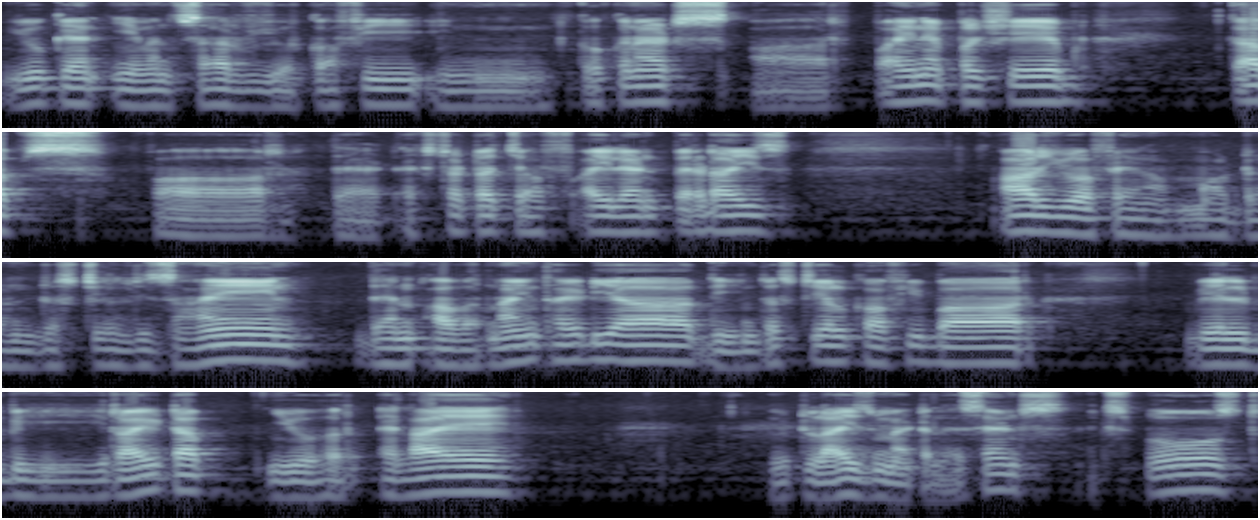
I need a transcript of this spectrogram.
You can even serve your coffee in coconuts or pineapple shaped cups for that extra touch of island paradise. Are you a fan of modern industrial design? Then our ninth idea the industrial coffee bar will be right up your alley. Utilize metal accents exposed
